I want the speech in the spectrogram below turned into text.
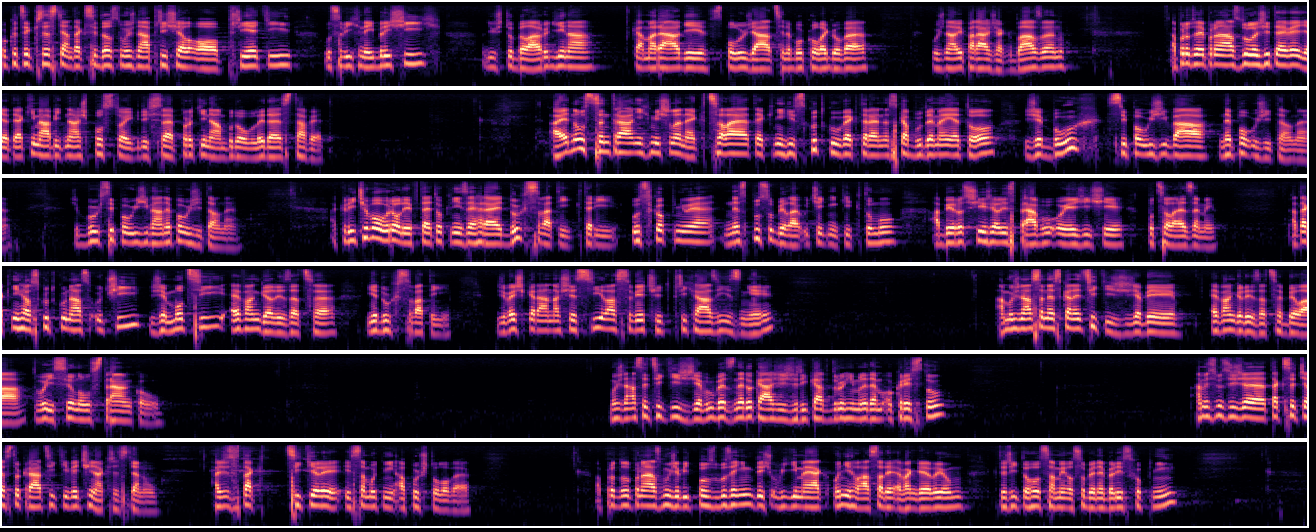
Pokud jsi křesťan, tak si dost možná přišel o přijetí u svých nejbližších, ať už to byla rodina, kamarádi, spolužáci nebo kolegové. Možná vypadáš jak blázen, a proto je pro nás důležité vědět, jaký má být náš postoj, když se proti nám budou lidé stavět. A jednou z centrálních myšlenek celé té knihy skutků, ve které dneska budeme, je to, že Bůh si používá nepoužitelné. Že Bůh si používá nepoužitelné. A klíčovou roli v této knize hraje Duch Svatý, který uschopňuje nespůsobilé učedníky k tomu, aby rozšířili zprávu o Ježíši po celé zemi. A ta kniha skutku nás učí, že mocí evangelizace je duch svatý. Že veškerá naše síla svědčit přichází z ní. A možná se dneska necítíš, že by evangelizace byla tvojí silnou stránkou. Možná se cítíš, že vůbec nedokážeš říkat druhým lidem o Kristu. A myslím si, že tak se častokrát cítí většina křesťanů. A že se tak cítili i samotní apoštolové. A proto to pro nás může být povzbuzením, když uvidíme, jak oni hlásali evangelium, kteří toho sami o sobě nebyli schopní.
